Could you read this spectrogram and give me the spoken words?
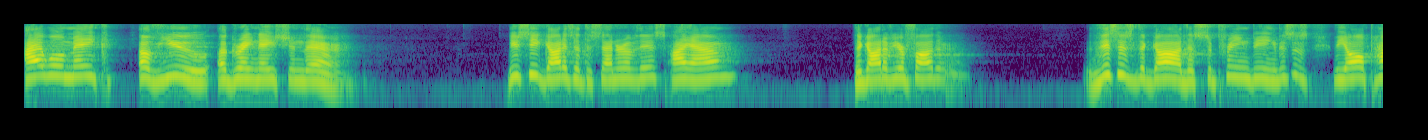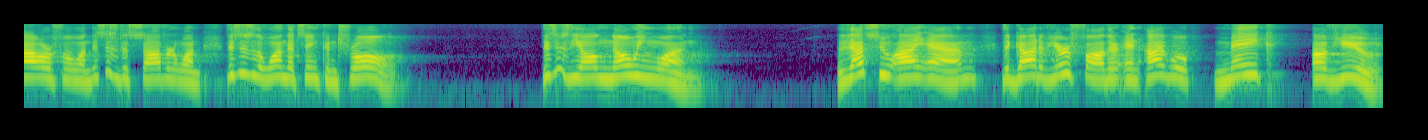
I will make of you a great nation there. Do you see God is at the center of this? I am the God of your father. This is the God, the supreme being. This is the all powerful one. This is the sovereign one. This is the one that's in control. This is the all knowing one. That's who I am, the God of your father, and I will make of you.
